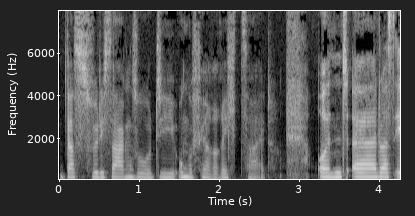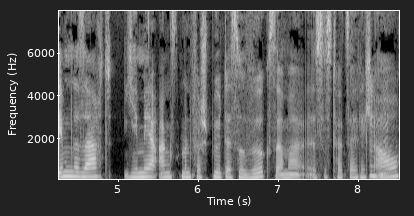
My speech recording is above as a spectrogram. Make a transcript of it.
Das ist, würde ich sagen, so die ungefähre Richtzeit. Und äh, du hast eben gesagt, je mehr Angst man verspürt, desto wirksamer ist es tatsächlich auch.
